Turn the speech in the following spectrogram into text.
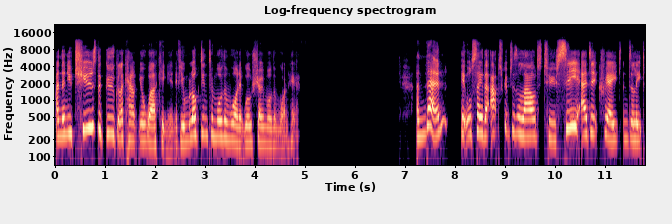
and then you choose the Google account you're working in. If you're logged into more than one, it will show more than one here. And then it will say that Apps Script is allowed to see, edit, create, and delete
